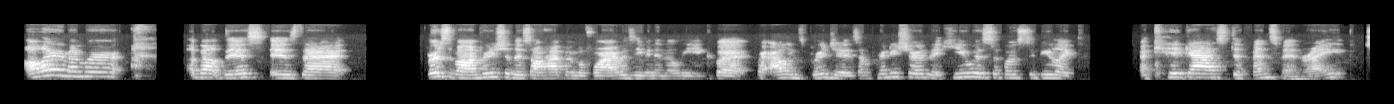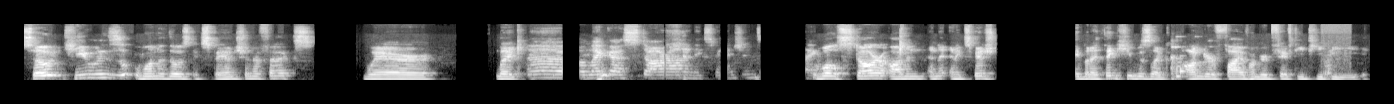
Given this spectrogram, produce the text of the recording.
all I remember about this is that first of all, I'm pretty sure this all happened before I was even in the league. But for Alex Bridges, I'm pretty sure that he was supposed to be like a kick-ass defenseman, right? So he was one of those expansion effects where, like, Uh, like a star on an expansion. Like, well, star on an, an, an expansion, but I think he was like under 550 TPE.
